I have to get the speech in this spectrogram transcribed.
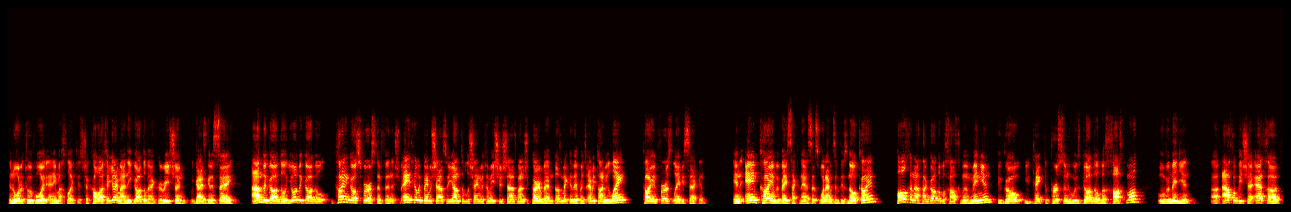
in order to avoid any machloikas. Shekolach hayom ani gadol v'achar The guy's going to say I'm the gadol, you're the gadol. Kain goes first and finish. Doesn't make a difference. Every time you lane, Kain first, Levi second. In aim koyin bebeis hakneses, what happens if there's no koyin? You go, you take the person who is gadol b'chachma uveminyan. Uh, alpha bisha echad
